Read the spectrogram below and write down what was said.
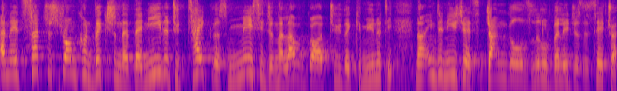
And they had such a strong conviction that they needed to take this message and the love of God to the community. Now, Indonesia, it's jungles, little villages, etc.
